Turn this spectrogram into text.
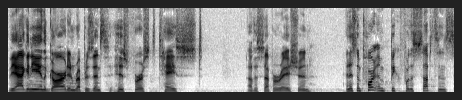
The agony in the garden represents his first taste of the separation. And it's important for the substance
